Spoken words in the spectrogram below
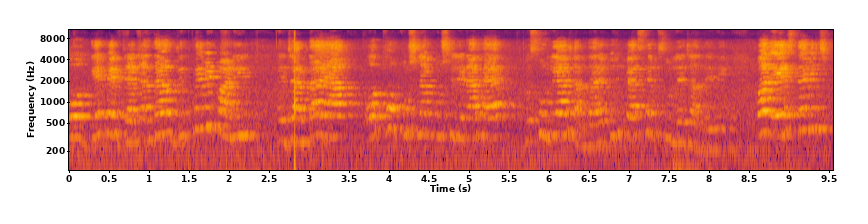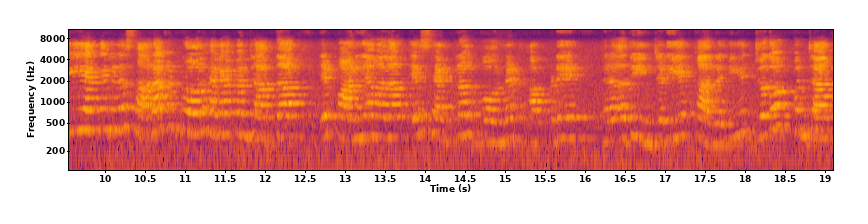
ਉਹ ਅੱਗੇ ਭੇਜਿਆ ਜਾਂਦਾ ਹੈ। ਔਰ ਜਿੱਥੇ ਵੀ ਪਾਣੀ ਜਾਂਦਾ ਆ, ਉੱਥੋਂ ਕੁਛ ਨਾ ਕੁਛ ਜਿਹੜਾ ਹੈ ਵਸੂਲਿਆ ਜਾਂਦਾ ਹੈ, ਕੁਝ ਪੈਸੇ ਵਸੂਲੇ ਜਾਂਦੇ ਨੇ। ਪਰ ਇਸ ਦੇ ਵਿੱਚ ਕੀ ਹੈ ਕਿ ਜਿਹੜਾ ਸਾਰਾ ਕੰਟਰੋਲ ਹੈਗਾ ਪੰਜਾਬ ਦਾ, ਇਹ ਪਾਣੀਆਂ ਵਾਲਾ, ਇਹ ਸੈਂਟਰਲ ਗਵਰਨਮੈਂਟ ਆਪਣੇ ਅਧੀਨ ਜਿਹੜੀ ਇਹ ਕਰ ਰਹੀ ਹੈ। ਜਦੋਂ ਪੰਜਾਬ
